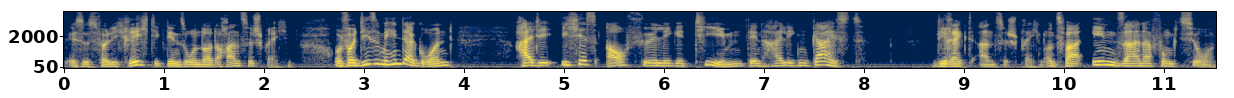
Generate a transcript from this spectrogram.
ist es völlig richtig, den Sohn dort auch anzusprechen. Und vor diesem Hintergrund halte ich es auch für legitim, den Heiligen Geist direkt anzusprechen, und zwar in seiner Funktion.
